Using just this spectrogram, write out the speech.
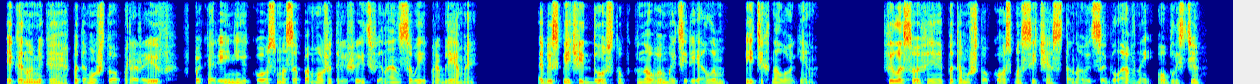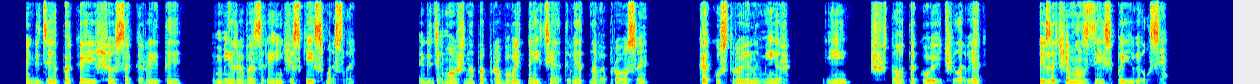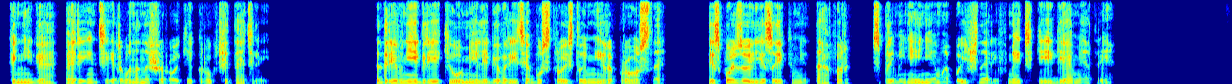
Экономика, потому что прорыв в покорении космоса поможет решить финансовые проблемы, обеспечить доступ к новым материалам и технологиям. Философия, потому что космос сейчас становится главной областью, где пока еще сокрыты мировоззренческие смыслы, где можно попробовать найти ответ на вопросы, как устроен мир и что такое человек и зачем он здесь появился. Книга ориентирована на широкий круг читателей. Древние греки умели говорить об устройстве мира просто, используя язык метафор с применением обычной арифметики и геометрии.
